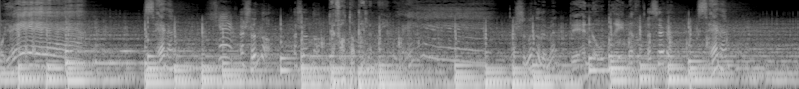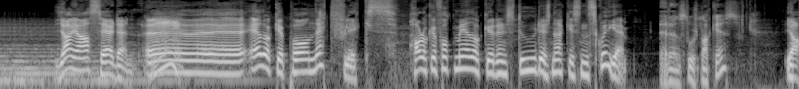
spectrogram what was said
Oh, yeah, yeah, yeah, ja, ja, ja. Ser den. Jeg skjønner. Jeg skjønner. Det fatter til og med. Jeg ser det. Ser den. Ja, ja, ser den. Eh, er dere på Netflix? Har dere fått med dere den store snakkisen Squid Game? Er det en stor snakkes? Ja,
